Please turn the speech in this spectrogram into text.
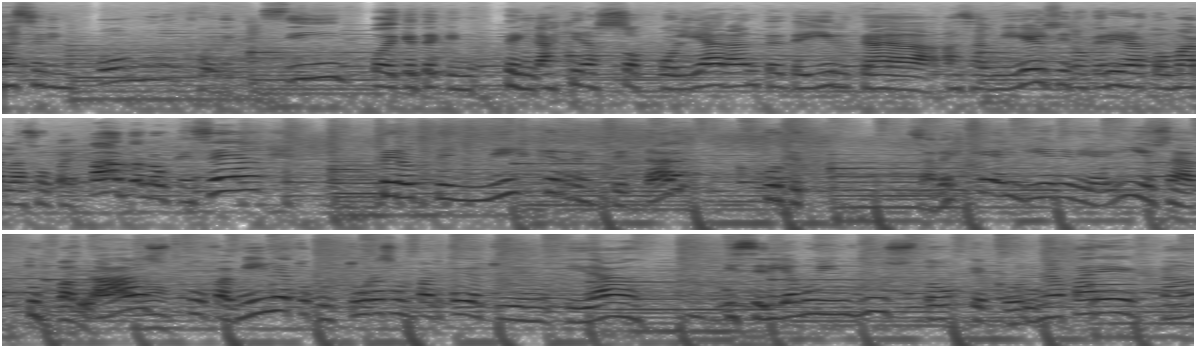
Va a ser incómodo, puede que sí, puede que te, tengas que ir a sopolear antes de irte a, a San Miguel si no querés ir a tomar la sopa de pata, lo que sea, pero tenés que respetar porque sabes que él viene de ahí, o sea, tus papás, tu familia, tu cultura son parte de tu identidad. Y sería muy injusto que por una pareja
